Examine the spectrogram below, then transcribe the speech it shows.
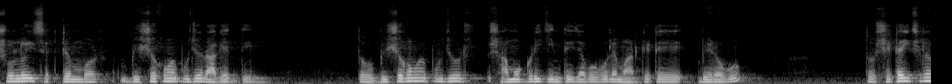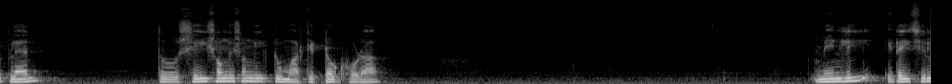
ষোলোই সেপ্টেম্বর বিশ্বকর্মা পুজোর আগের দিন। তো বিশ্বকর্মা পুজোর সামগ্রী কিনতে যাব বলে মার্কেটে বেরোবো। তো সেটাই ছিল প্ল্যান। তো সেই সঙ্গে সঙ্গে একটু মার্কেটটাও ঘোরা। মেনলি এটাই ছিল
